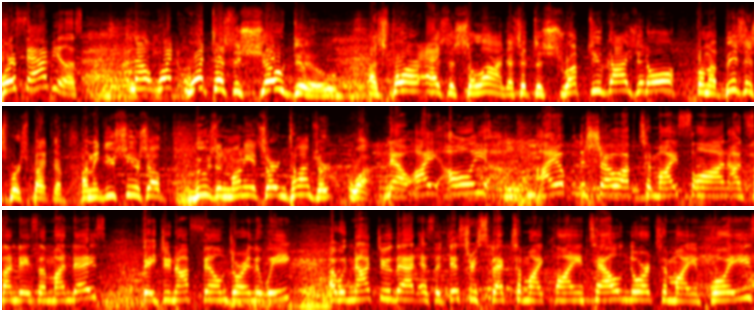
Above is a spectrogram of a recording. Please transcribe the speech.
We're fabulous. Now, what what does the show do as far as the salon? Does it disrupt you guys at all from a business perspective? I mean, do you see yourself losing money at certain times or what? No, I only I the show up to my salon on Sundays and Mondays. They do not film during the week. I would not do that as a disrespect to my clientele nor to my employees.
